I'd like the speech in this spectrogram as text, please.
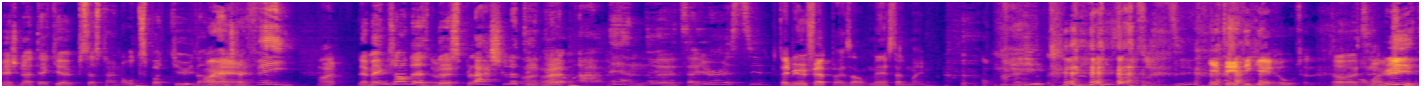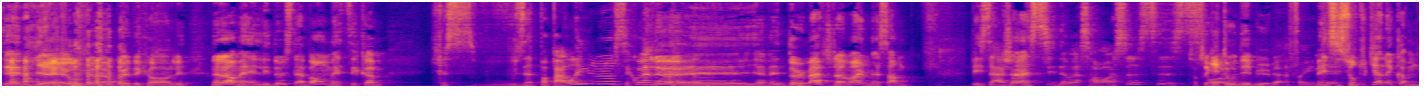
Mais je notais que. Pis ça, c'est un autre spot qu'il y a eu dans le match de filles. Ouais. Le même genre de, splash, là. T'es Ouais. comme. Ah, man, là, sérieux, est-ce T'as mieux fait, par exemple, mais c'était le même. Oui, oui, c'est pas ça que je dis. Il était Eddie Guerrero, ça. Ah, lui, il était Guerrero, il a même pas été calé. Non, non, mais les deux, c'était bon, mais c'est comme. Chris, vous êtes pas parlé, là? C'est quoi, là? Euh, Il y avait deux matchs de même, il me semble. Les agents assis devraient savoir ça. Surtout qu'il était au début, puis à la fin. Mais c'est surtout qu'il y en a comme.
